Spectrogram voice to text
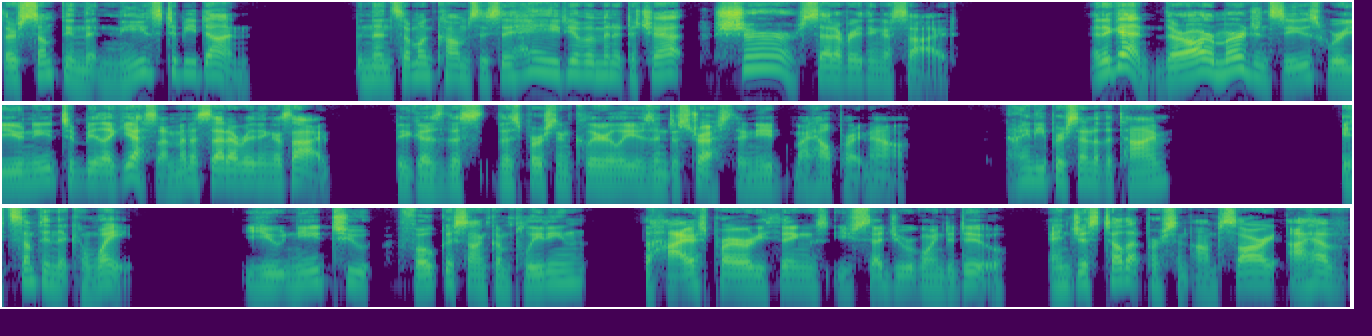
There's something that needs to be done. And then someone comes, they say, Hey, do you have a minute to chat? Sure, set everything aside. And again, there are emergencies where you need to be like, Yes, I'm going to set everything aside because this, this person clearly is in distress. They need my help right now. 90% of the time, it's something that can wait. You need to focus on completing the highest priority things you said you were going to do and just tell that person, I'm sorry, I have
